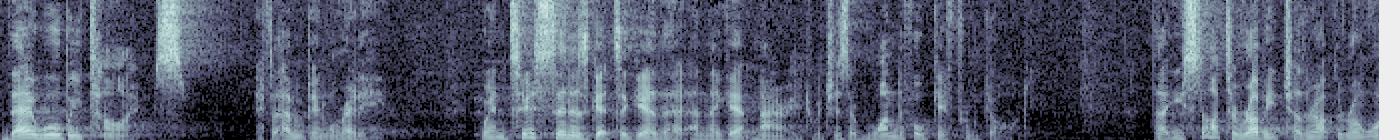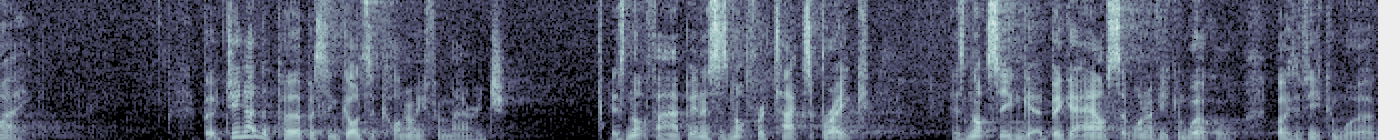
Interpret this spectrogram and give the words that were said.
There will be times, if there haven't been already, when two sinners get together and they get married, which is a wonderful gift from God, that you start to rub each other up the wrong way. But do you know the purpose in God's economy for marriage? It's not for happiness, it's not for a tax break, it's not so you can get a bigger house so one of you can work or both of you can work.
